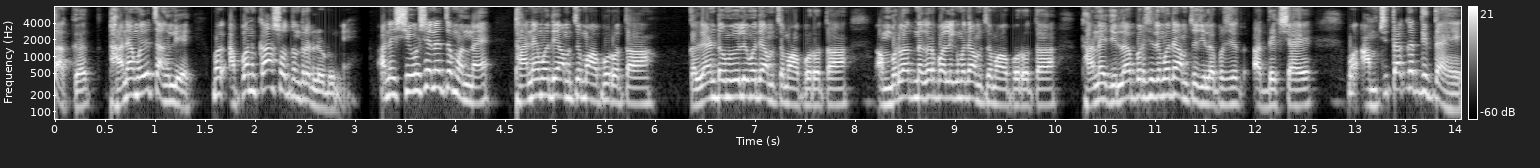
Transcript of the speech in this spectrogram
ताकद ठाण्यामध्ये चांगली आहे. मग आपण का स्वतंत्र लढू नये? आणि शिवसेनेचं म्हणणं आहे ठाण्यामध्ये आमचा महापौर होता कल्याण डोंबिवलीमध्ये आमचा महापौर होता अंबरनाथ नगरपालिकेमध्ये आमचा महापौर होता ठाणे जिल्हा परिषदेमध्ये आमचा जिल्हा परिषद अध्यक्ष आहे. मग आमची ताकद तिथं आहे.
